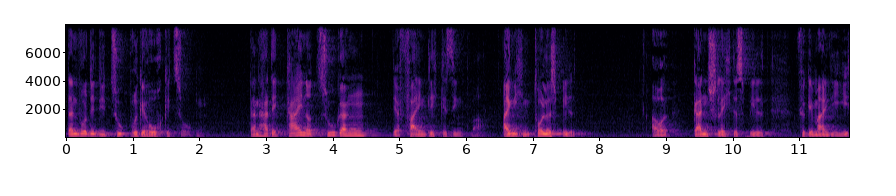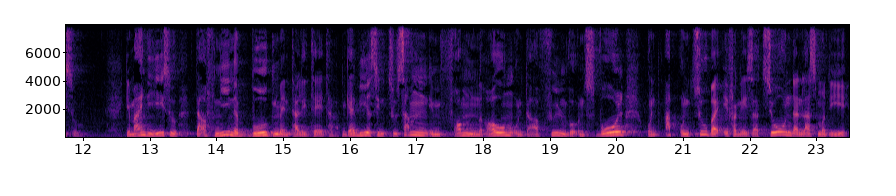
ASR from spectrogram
dann wurde die Zugbrücke hochgezogen. Dann hatte keiner Zugang, der feindlich gesinnt war. Eigentlich ein tolles Bild, aber ganz schlechtes Bild für Gemeinde Jesu. Gemeinde Jesu darf nie eine Burgenmentalität haben. Gell? Wir sind zusammen im frommen Raum und da fühlen wir uns wohl und ab und zu bei Evangelisation, dann lassen wir die,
